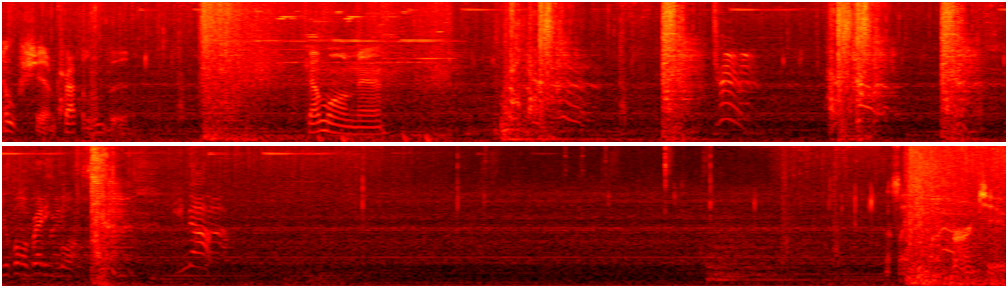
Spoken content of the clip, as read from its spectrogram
Oh shit, I'm trapped a little bit. Come on, man. You've already lost. Enough! Looks like you want to burn too.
